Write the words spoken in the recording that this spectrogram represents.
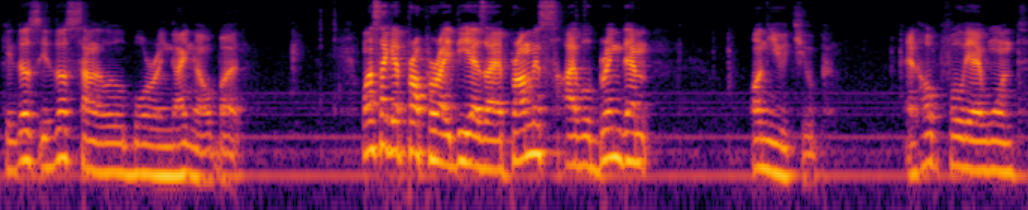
Okay, it does, it does sound a little boring, I know, but once I get proper ideas, I promise I will bring them on YouTube. And hopefully I won't...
